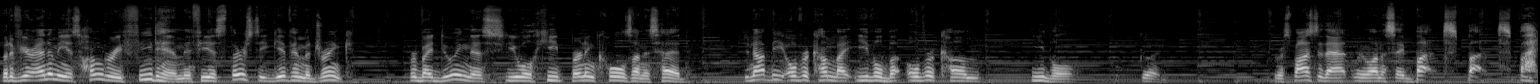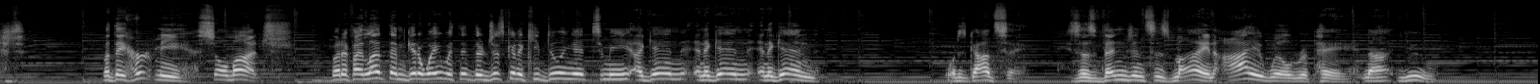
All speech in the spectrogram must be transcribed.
But if your enemy is hungry, feed him. If he is thirsty, give him a drink. For by doing this, you will heap burning coals on his head. Do not be overcome by evil, but overcome evil with good. In response to that, we want to say, But, but, but, but they hurt me so much. But if I let them get away with it, they're just going to keep doing it to me again and again and again. What does God say? He says, Vengeance is mine, I will repay, not you.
